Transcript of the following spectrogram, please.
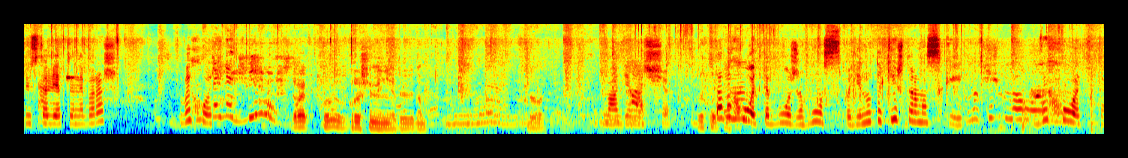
Пістолет ти не береш? Виходь. Давай гроші мені, я тобі віддам. Давай. Надіна ще. Виходь. Та виходьте, Боже, господі, ну такі ж тормозки. Виходьте.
